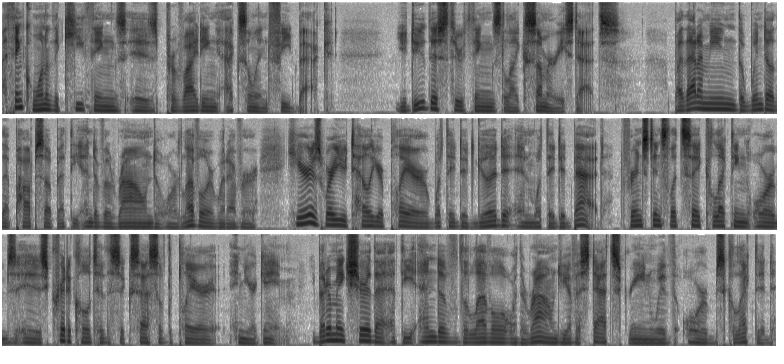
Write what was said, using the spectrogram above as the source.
I think one of the key things is providing excellent feedback. You do this through things like summary stats. By that I mean the window that pops up at the end of a round or level or whatever. Here's where you tell your player what they did good and what they did bad. For instance, let's say collecting orbs is critical to the success of the player in your game. You better make sure that at the end of the level or the round you have a stat screen with orbs collected.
